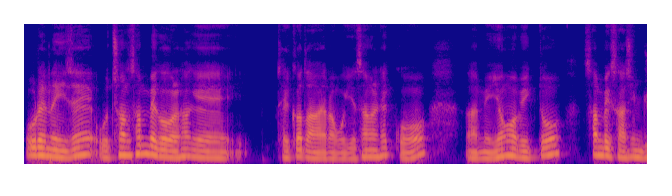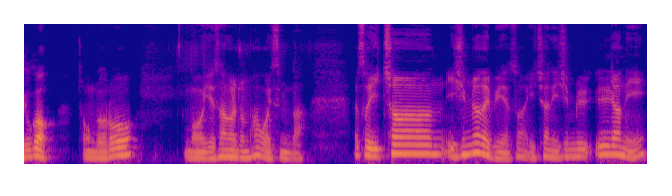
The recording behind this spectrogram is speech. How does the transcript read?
올해는 이제 5,300억을 하게 될 거다라고 예상을 했고, 그다음에 영업이익도 346억 정도로 뭐 예상을 좀 하고 있습니다. 그래서 2020년에 비해서 2021년이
